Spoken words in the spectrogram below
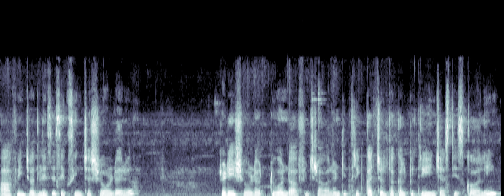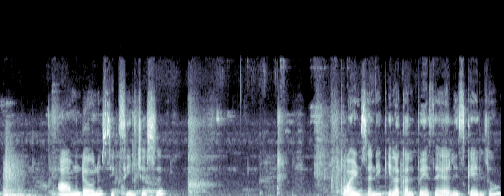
హాఫ్ ఇంచ్ వదిలేసి six inches shoulder. Ready shoulder two and half inch రావాలంటే త్రీ ఖర్చులతో కలిపి త్రీ ఇంచెస్ తీసుకోవాలి. Arm down six inches. Points అని ఇలా కలిపేసేయాలి స్కేల్తో.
